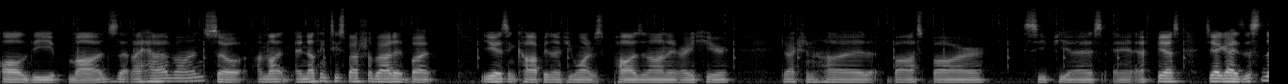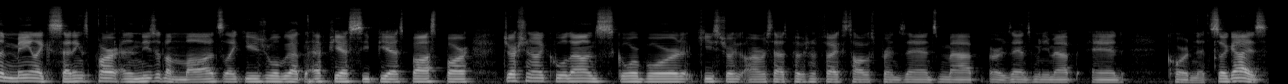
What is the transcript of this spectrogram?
all the mods that I have on. So I'm not, and nothing too special about it, but you guys can copy them if you want. Just pause it on it right here. Direction HUD, boss bar, CPS, and FPS. So yeah, guys, this is the main like settings part, and then these are the mods like usual. We got the FPS, CPS, boss bar, direction HUD, cooldowns, scoreboard, keystrokes, armor stats, potion effects, toggle sprint, Zan's map or Zan's mini map, and coordinates. So guys,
